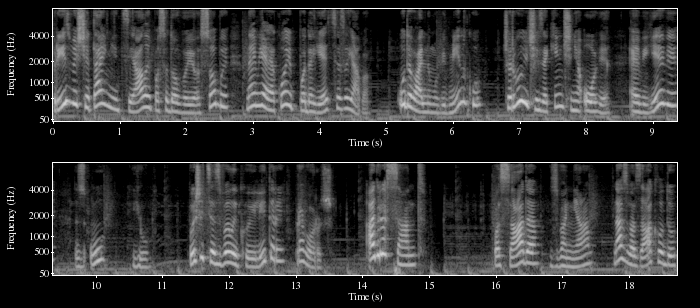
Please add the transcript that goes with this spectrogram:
прізвище та ініціали посадової особи, на ім'я якої подається заява. У давальному відмінку чергуючи закінчення ові еві-єві з у ю. Пишеться з великої літери праворуч. Адресант, посада, звання, назва закладу,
